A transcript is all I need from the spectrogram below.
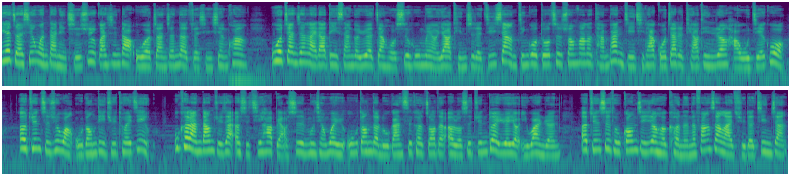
第二则新闻带你持续关心到乌俄战争的最新现况。乌俄战争来到第三个月，战火似乎没有要停止的迹象。经过多次双方的谈判及其他国家的调停，仍毫无结果。俄军持续往乌东地区推进。乌克兰当局在二十七号表示，目前位于乌东的卢甘斯克州的俄罗斯军队约有一万人。俄军试图攻击任何可能的方向来取得进展，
